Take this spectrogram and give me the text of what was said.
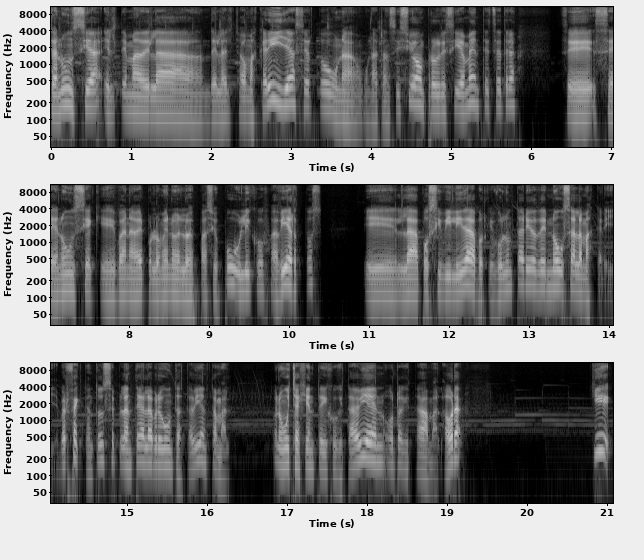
se anuncia el tema de la, de la chao mascarilla, ¿cierto? Una, una transición progresivamente, etcétera. se, se anuncia que van a haber, por lo menos en los espacios públicos abiertos, eh, la posibilidad, porque es voluntario, de no usar la mascarilla. Perfecto, entonces plantea la pregunta, ¿está bien, está mal? Bueno, mucha gente dijo que estaba bien, otra que estaba mal. Ahora, ¿qué,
